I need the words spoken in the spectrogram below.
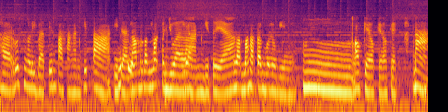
harus ngelibatin pasangan kita di Betul, dalam selama, penjualan gitu ya. selama harta gono gini. Hmm, oke oke oke. Nah,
